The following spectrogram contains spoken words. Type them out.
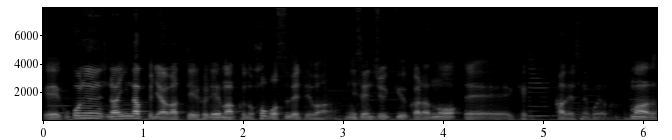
えー、ここにラインナップに上がっているフレームワークのほぼ全ては2019からの、えー、結果ですね、これは。まあ、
